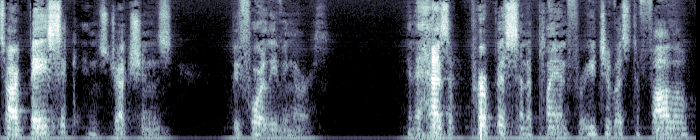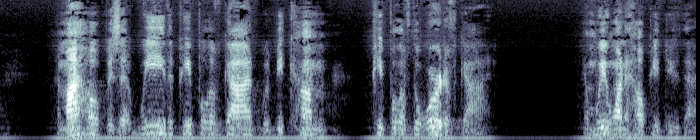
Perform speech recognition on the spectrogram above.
It's our basic instructions before leaving earth. And it has a purpose and a plan for each of us to follow. And my hope is that we, the people of God, would become people of the Word of God. And we want to help you do that.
